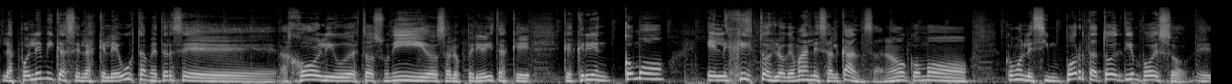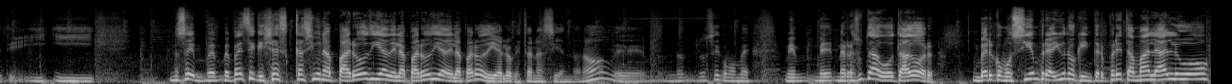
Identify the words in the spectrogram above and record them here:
las polémicas en las que le gusta meterse a Hollywood, a Estados Unidos, a los periodistas que, que escriben cómo el gesto es lo que más les alcanza, ¿no? Cómo, cómo les importa todo el tiempo eso. Eh, y, no sé, me, parece que ya es casi una parodia de la parodia de la parodia lo que están haciendo, ¿no? Eh, no, sé cómo me, me, resulta agotador ver como siempre hay uno que interpreta mal algo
